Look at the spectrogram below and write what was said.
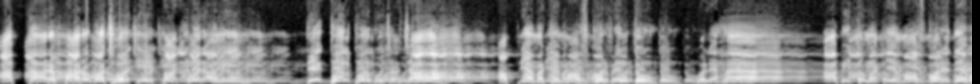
আপনার বারো বছর এই বাগানের আমি দেখভাল করব চাচা। আপনি আমাকে মাফ করবেন তো? বলে হ্যাঁ। আমি তোমাকে মাফ করে দেব।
